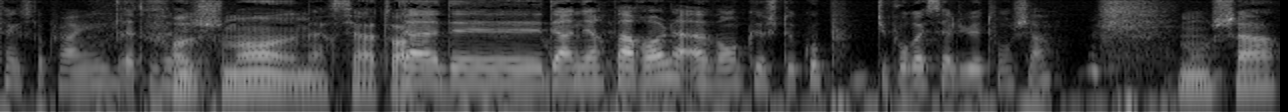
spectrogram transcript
thanks for crying d'être venu. Franchement, euh, merci à toi. T'as des dernières paroles avant que je te coupe? Tu pourrais saluer ton chat Mon chat,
